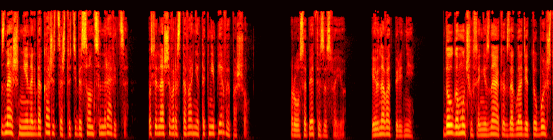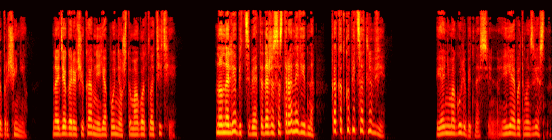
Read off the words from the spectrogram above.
«Знаешь, мне иногда кажется, что тебе солнце нравится. После нашего расставания ты к ней первый пошел. Рос, опять ты за свое. Я виноват перед ней. Долго мучился, не зная, как загладить ту боль, что причинил. Найдя горючие камни, я понял, что могу отплатить ей. Но она любит тебя, это даже со стороны видно. Как откупиться от любви? Я не могу любить насильно, и ей об этом известно.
